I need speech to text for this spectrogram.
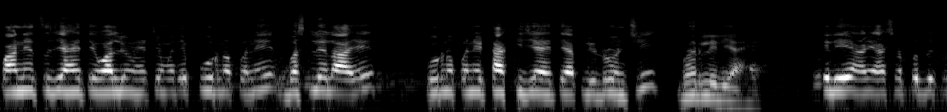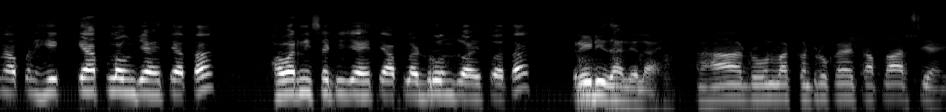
पाण्याचं जे आहे ते व्हॉल्यूम ह्याच्यामध्ये पूर्णपणे बसलेलं आहे. पूर्णपणे टाकी जी आहे ती आपली ड्रोनची भरलेली आहे. केली आहे आणि अशा पद्धतीने आपण हे कॅप लावून जे आहे ते आता फवारणीसाठी जे आहे ते आपला ड्रोन जो आहे तो आता रेडी झालेला आहे. आणि हा ड्रोनला कंट्रोल करायचा आपला आर सी आहे.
